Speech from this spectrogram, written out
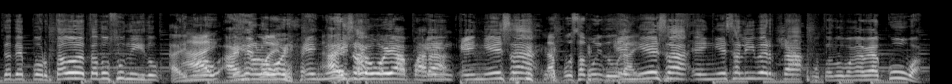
de deportado de Estados Unidos. Ahí no, ahí no, lo, voy, ahí no lo voy a parar. En, esa, la puso muy dura. En esa, en esa libertad, ustedes no van a ver a Cuba.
